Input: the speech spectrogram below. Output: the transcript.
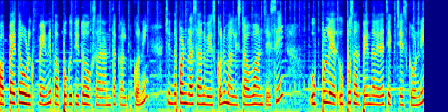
పప్పు అయితే ఉడికిపోయింది. పప్పు గుత్తితో ఒకసారి అంతా కలుపుకొని చింతపండు రసాన్ని వేసుకొని మళ్ళీ స్టవ్ ఆన్ చేసి ఉప్పు లే ఉప్పు సరిపోయిందా లేదా చెక్ చేసుకోండి.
